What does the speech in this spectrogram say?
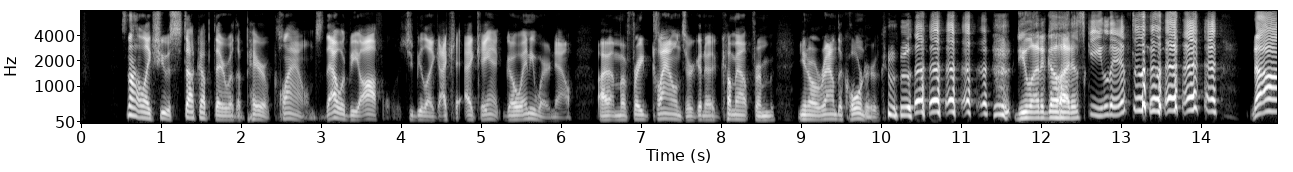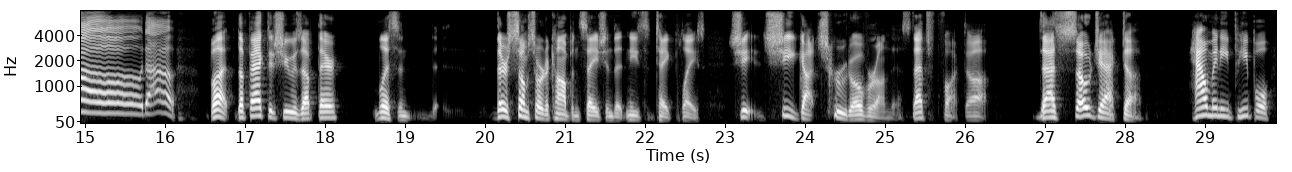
It's not like she was stuck up there with a pair of clowns. That would be awful. She'd be like i can't, I can't go anywhere now. I'm afraid clowns are going to come out from you know around the corner. Do you want to go on a ski lift? No no. But the fact that she was up there listen there's some sort of compensation that needs to take place. She she got screwed over on this. That's fucked up that's so jacked up. How many people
